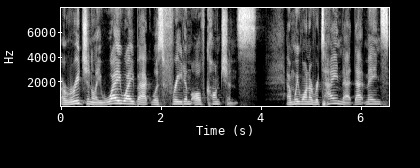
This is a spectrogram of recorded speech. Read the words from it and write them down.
originally, way, way back, was freedom of conscience. And we want to retain that. That means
